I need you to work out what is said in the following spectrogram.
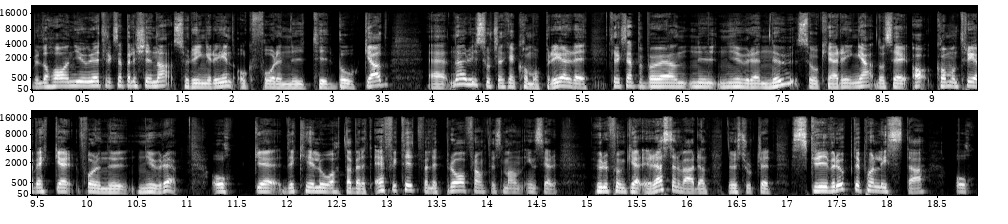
Vill du ha en njure till exempel i Kina så ringer du in och får en ny tid bokad eh, när du i stort sett kan komma och operera dig. Till exempel behöver jag en ny njure nu så kan jag ringa, de säger ja, kom om tre veckor får en ny njure. Och eh, det kan ju låta väldigt effektivt, väldigt bra fram tills man inser hur det funkar i resten av världen när du i stort sett skriver upp det på en lista och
